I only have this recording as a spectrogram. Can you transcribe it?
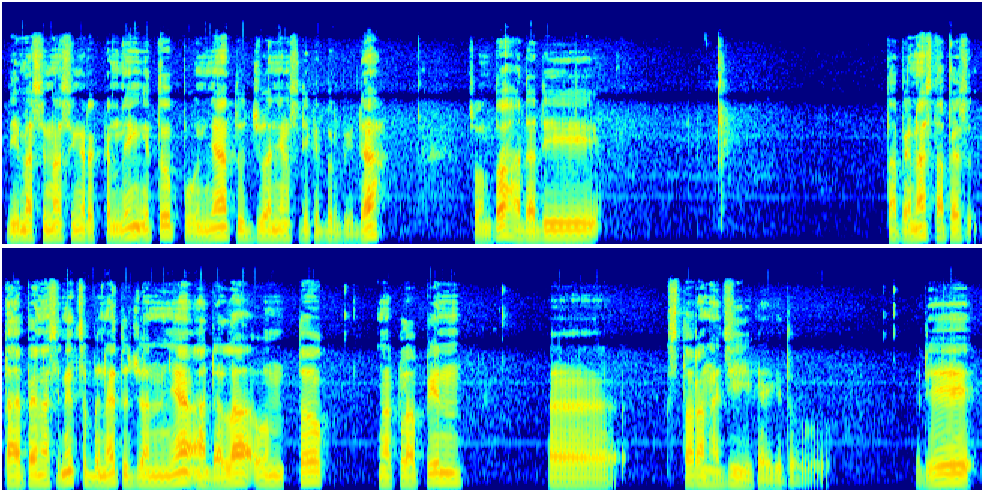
di masing-masing rekening itu punya tujuan yang sedikit berbeda. Contoh ada di Tapenas, Tapenas ini sebenarnya tujuannya adalah untuk ngeklopin eh, setoran haji kayak gitu. Jadi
